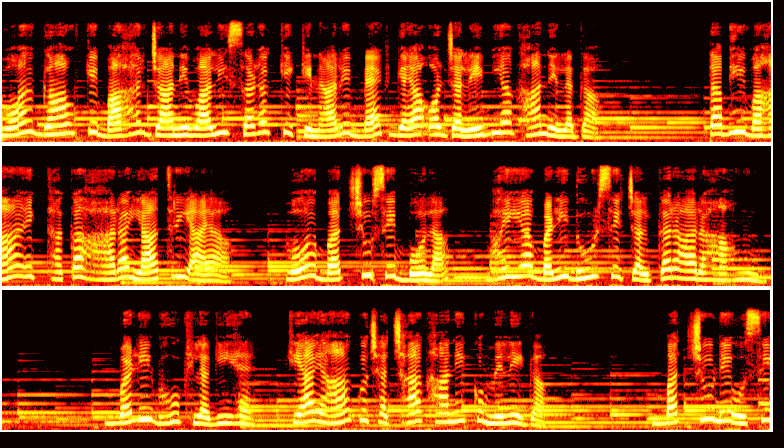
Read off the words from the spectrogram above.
वह गाँव के बाहर जाने वाली सड़क के किनारे बैठ गया और जलेबियाँ खाने लगा। तभी वहाँ एक थका हारा यात्री आया। वह बच्चू से बोला भैया बड़ी दूर से चलकर आ रहा हूँ। बड़ी भूख लगी है। क्या यहाँ कुछ अच्छा खाने को मिलेगा? बच्चू ने उसे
